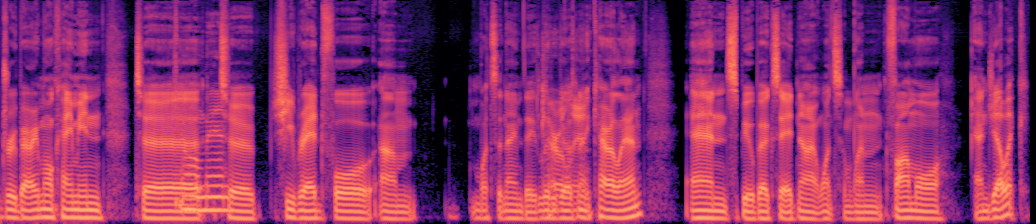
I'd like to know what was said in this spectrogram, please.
Drew Barrymore came in to Oh, man. to she read for um, what's the name? The little Carol girl's Ann. name, Carol Ann. And Spielberg said, "No, I want someone far more angelic."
